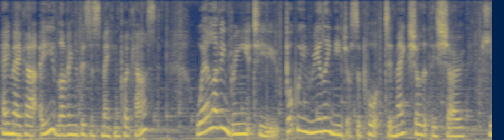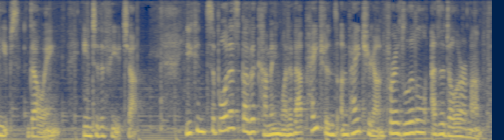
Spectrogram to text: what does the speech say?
Hey Maker, are you loving the Business Making podcast? We're loving bringing it to you, but we really need your support to make sure that this show keeps going into the future. You can support us by becoming one of our patrons on Patreon for as little as a dollar a month.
